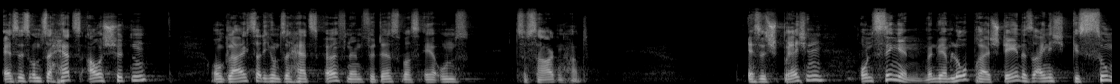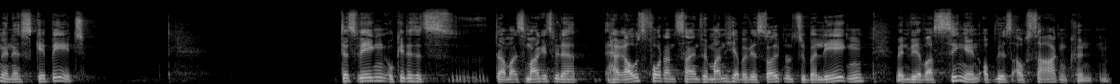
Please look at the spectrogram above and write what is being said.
Es ist unser Herz ausschütten und gleichzeitig unser Herz öffnen für das, was er uns zu sagen hat. Es ist Sprechen und Singen. Wenn wir im Lobpreis stehen, das ist eigentlich gesungenes Gebet. Deswegen, okay, das jetzt, damals mag es wieder herausfordernd sein für manche, aber wir sollten uns überlegen, wenn wir was singen, ob wir es auch sagen könnten.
